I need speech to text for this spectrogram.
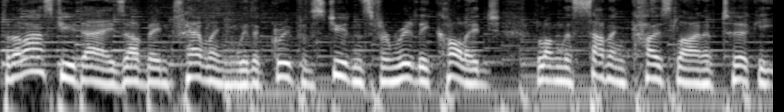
For the last few days, I've been travelling with a group of students from Ridley College along the southern coastline of Turkey.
